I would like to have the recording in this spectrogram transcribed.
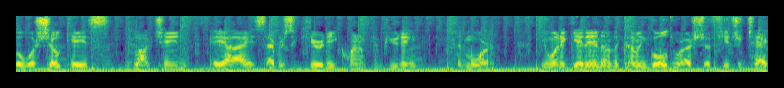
but will showcase blockchain, AI, cybersecurity, quantum computing, and more. You want to get in on the coming gold rush of future tech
